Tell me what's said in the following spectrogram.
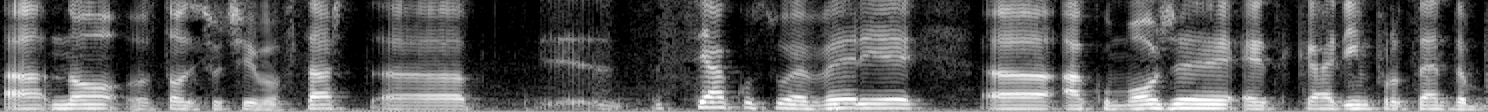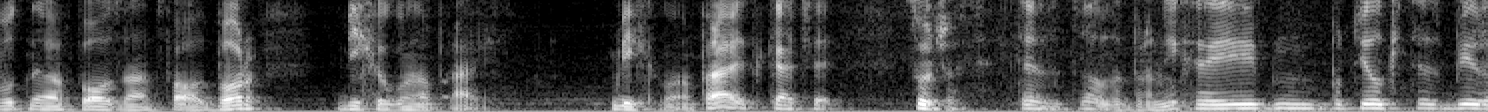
А, но в този случай в САЩ а, всяко суеверие, а, ако може е така 1% да бутне в полза на това отбор, биха го направили. Биха го направили, така че случва се. Те затова забраниха и бутилките с бира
